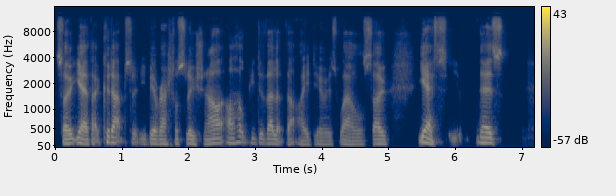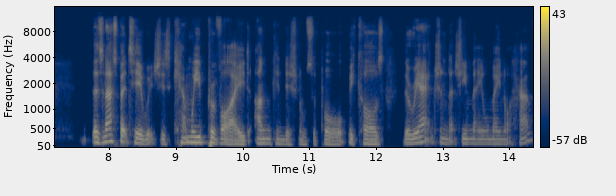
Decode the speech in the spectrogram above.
So yeah, that could absolutely be a rational solution. I'll, I'll help you develop that idea as well. So yes, there's there's an aspect here which is can we provide unconditional support because the reaction that she may or may not have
